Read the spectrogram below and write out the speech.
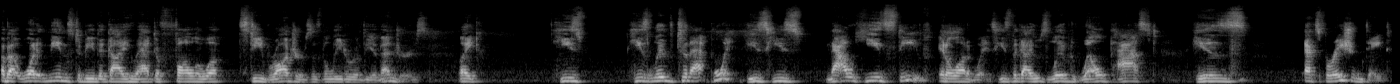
about what it means to be the guy who had to follow up Steve Rogers as the leader of the Avengers. Like he's he's lived to that point. He's he's now he's Steve in a lot of ways. He's the guy who's lived well past his expiration date,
